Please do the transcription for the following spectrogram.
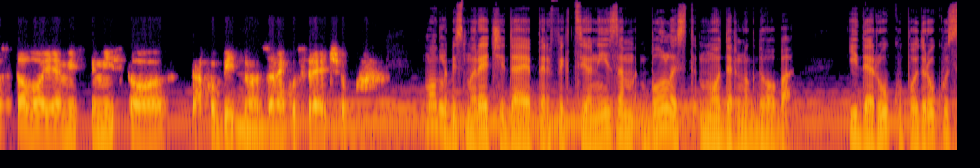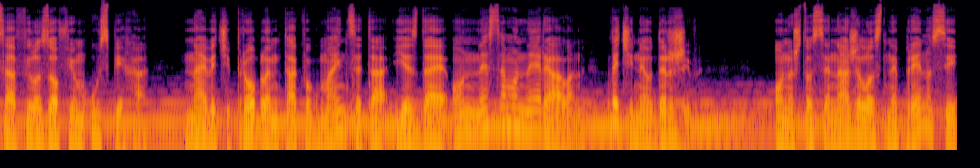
ostalo je, mislim, isto tako bitno za neku sreću. Mogli bismo reći da je perfekcionizam bolest modernog doba – ide ruku pod ruku sa filozofijom uspjeha. Najveći problem takvog mindseta jest da je on ne samo nerealan, već i neodrživ. Ono što se nažalost ne prenosi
